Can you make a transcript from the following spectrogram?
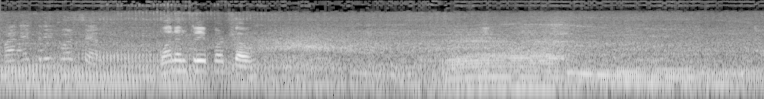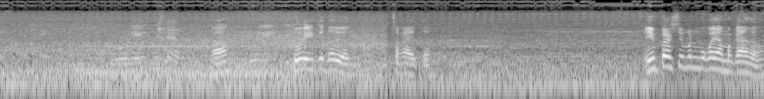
1 and 3 4 sir. 1 and 3 port daw. $280 sir. Ha? 280. 280 daw yun. Tsaka ito. Yung persimmon mo kaya magkano?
